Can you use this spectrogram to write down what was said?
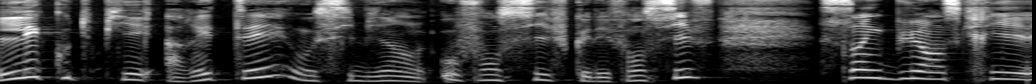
les coups de pied arrêtés, aussi bien offensifs que défensifs. Cinq buts inscrits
